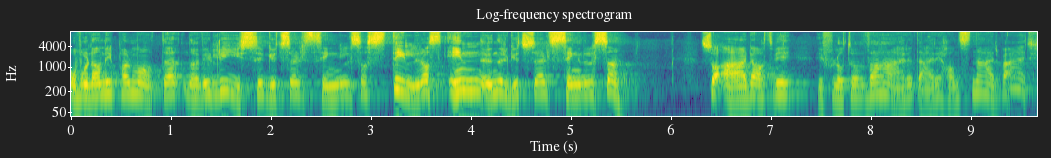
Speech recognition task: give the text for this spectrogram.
Og hvordan vi på en måte, når vi lyser Guds velsignelse og stiller oss inn under Guds velsignelse, så er det at vi, vi får lov til å være der i hans nærvær.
